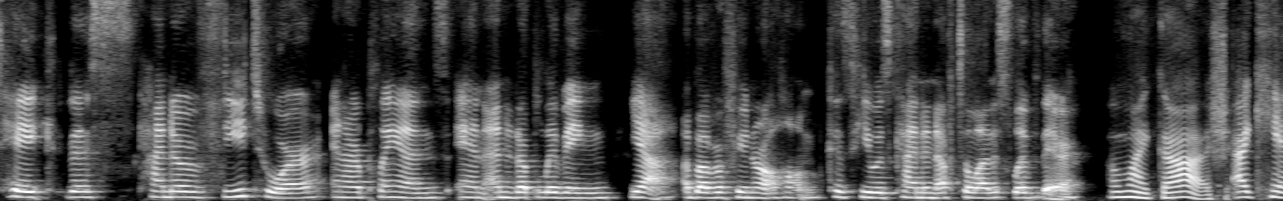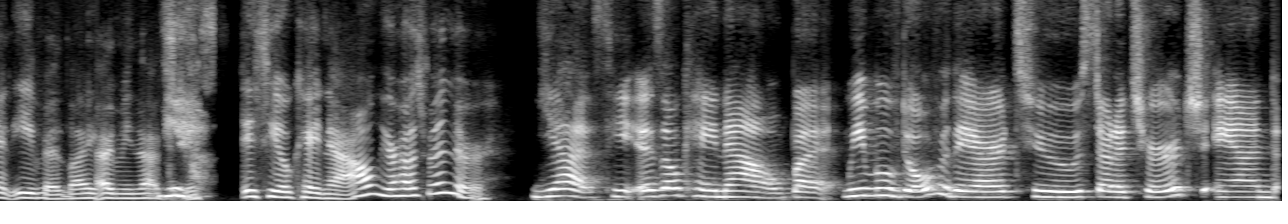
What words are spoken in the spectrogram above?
take this kind of detour in our plans and ended up living, yeah, above a funeral home because he was kind enough to let us live there. Oh my gosh. I can't even. Like, I mean, that's Yeah. just, is he okay now, your husband? Or? Yes, he is okay now, but we moved over there to start a church and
